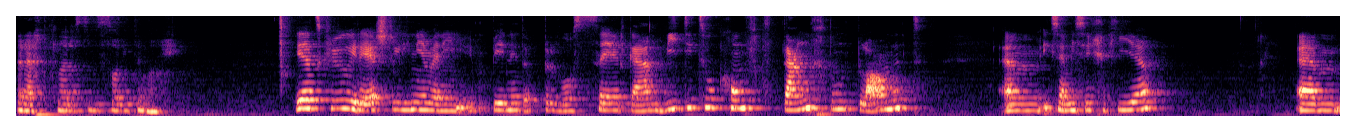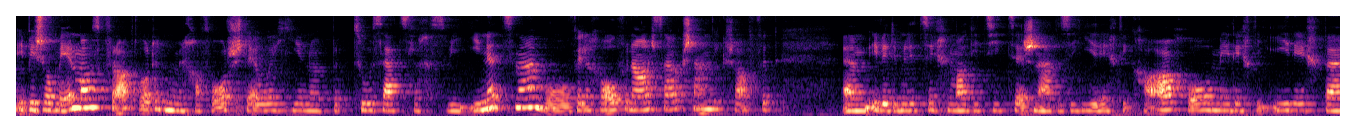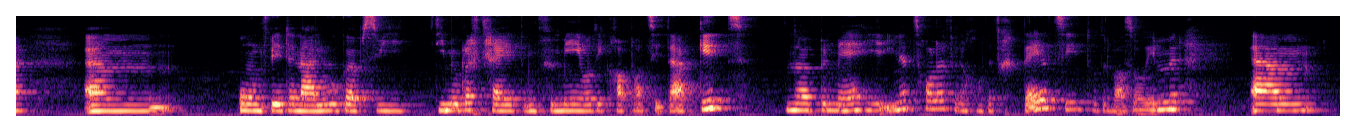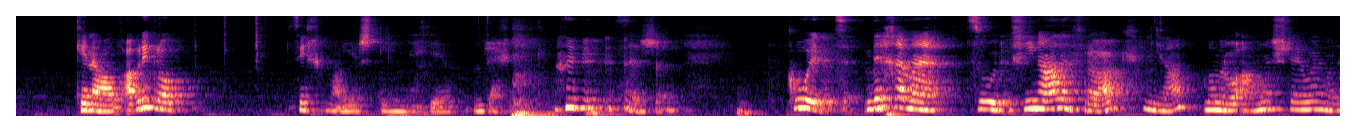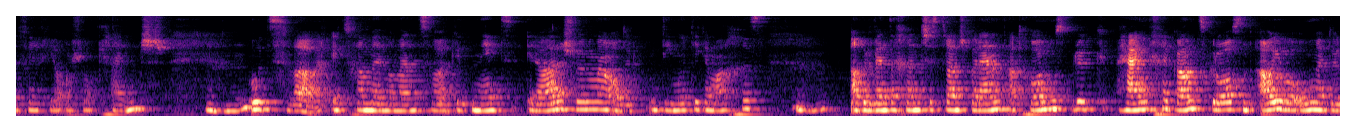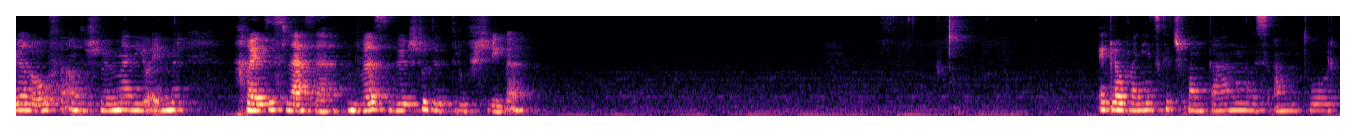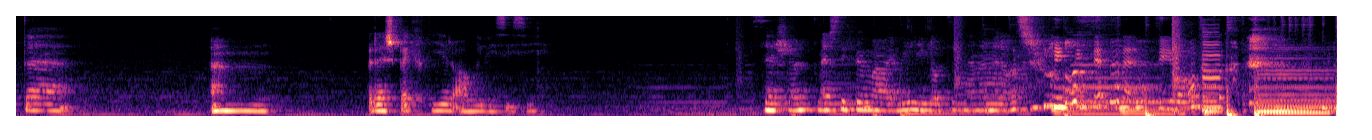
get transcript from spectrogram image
recht klar, dass du das so weitermachst? Ich habe das Gefühl, in erster Linie, wenn ich, ich bin nicht jemand, der sehr gerne weit in die Zukunft denkt und plant. Ähm, ich sehe mich sicher hier. Ähm, ich bin schon mehrmals gefragt worden, ob ich mir vorstellen kann, hier noch etwas Zusätzliches wie reinzunehmen, der vielleicht auch auf eine Art selbstständig arbeitet. Ähm, ich werde mir jetzt sicher mal die Zeit sehr schnell, dass ich hier richtig ankommen kann, mich richtig einrichten ähm, und werde dann auch schauen, ob es wie die Möglichkeit und für mich auch die Kapazität gibt, noch jemanden mehr hier reinzuholen, vielleicht auch einfach Teilzeit oder was auch immer. Ähm, genau, aber ich glaube, sicher mal in erster Linie hier und Technik. Sehr schön. Gut, wir kommen zur finalen Frage, ja. die wir auch anderen stellen, die du vielleicht ja auch schon kennst. Mhm. Und zwar, jetzt kann man im Moment zwar nicht in Aare schwimmen oder die Mutigen machen es, mhm. aber wenn du könntest, ein Transparent an die Kornhausbrücke hängen, ganz gross und alle, die unten durchlaufen oder schwimmen, wie auch immer, können es lesen. Und was würdest du da drauf schreiben? Ich glaube, wenn ich jetzt spontan muss antworten ähm, respektiere alle, wie sie sind. Sehr schön. Merci vielmals, Emilie. Ich glaube, das nehmen wir als Schluss. Merci auch.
